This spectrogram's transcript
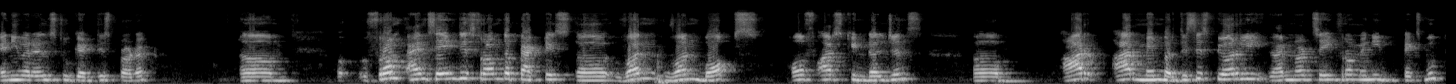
anywhere else to get this product. Um, from i'm saying this from the practice. Uh, one one box of our Skindulgence uh, our our member this is purely i'm not saying from any textbook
